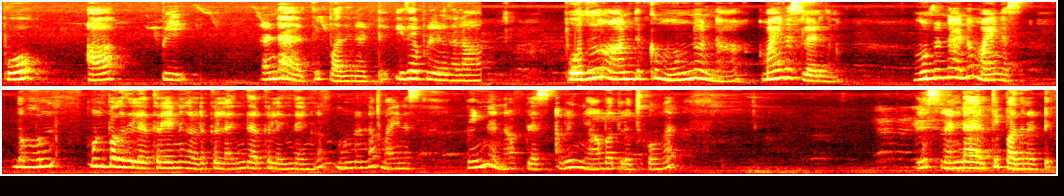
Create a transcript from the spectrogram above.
போ ஆ பி. ரெண்டாயிரத்தி பதினெட்டு. இது எப்படி எழுதலாம்? பொது ஆண்டுக்கு முன்னுன்னா மைனஸில் எழுதணும். முன்னுன்னா என்ன? மைனஸ் இந்த முன் முன்பகுதியில் இருக்கிற எண்ணுகள் இருக்குல்ல இந்த இருக்குல்ல இந்த எண்கள் முன்னுன்னா மைனஸ் பின்னுன்னா ப்ளஸ் அப்படின்னு ஞாபகத்தில் வச்சுக்கோங்க. ப்ளஸ் ரெண்டாயிரத்தி பதினெட்டு.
